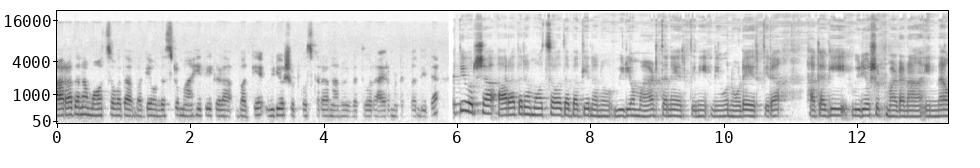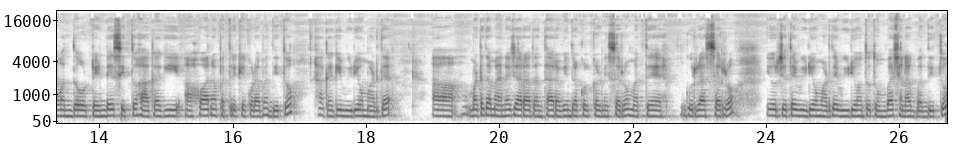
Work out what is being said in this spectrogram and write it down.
ಆರಾಧನಾ ಮಹೋತ್ಸವದ ಬಗ್ಗೆ ಒಂದಷ್ಟು ಮಾಹಿತಿಗಳ ಬಗ್ಗೆ ವಿಡಿಯೋ ಶೂಟ್ಗೋಸ್ಕರ ನಾನು ಇವತ್ತು ರಾಯರ ಮಠಕ್ಕೆ ಬಂದಿದ್ದೆ. ಪ್ರತಿ ವರ್ಷ ಆರಾಧನಾ ಮಹೋತ್ಸವದ ಬಗ್ಗೆ ನಾನು ವಿಡಿಯೋ ಮಾಡ್ತಾನೆ ಇರ್ತೀನಿ. ನೀವು ನೋಡೇ ಇರ್ತೀರಾ? ಹಾಗಾಗಿ ವಿಡಿಯೋ ಶೂಟ್ ಮಾಡೋಣ. ಇನ್ನೂ ಒಂದು ಟೆನ್ ಡೇಸ್ ಇತ್ತು. ಹಾಗಾಗಿ ಆಹ್ವಾನ ಪತ್ರಿಕೆ ಕೂಡ ಬಂದಿತ್ತು. ಹಾಗಾಗಿ ವಿಡಿಯೋ ಮಾಡಿದೆ. ಮಠದ ಮ್ಯಾನೇಜರ್ ಆದಂಥ ರವೀಂದ್ರ ಕುಲಕರ್ಣಿ ಸರು ಮತ್ತು ಗುರುರಾಜ್ ಸರು ಇವ್ರ ಜೊತೆ ವೀಡಿಯೋ ಮಾಡಿದೆ. ವಿಡಿಯೋ ಅಂತೂ ತುಂಬ ಚೆನ್ನಾಗಿ ಬಂದಿತ್ತು.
